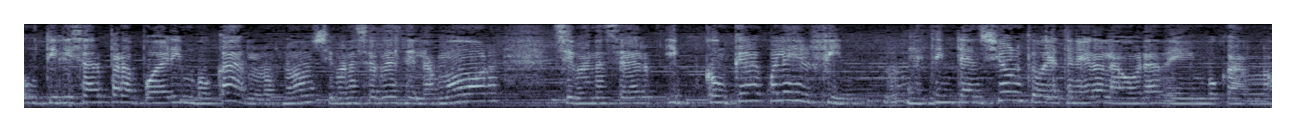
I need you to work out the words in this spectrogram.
utilizar para poder invocarlos, ¿no? Si van a ser desde el amor, si van a ser y con qué cuál es el fin, esta intención que voy a tener a la hora de invocarlo,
